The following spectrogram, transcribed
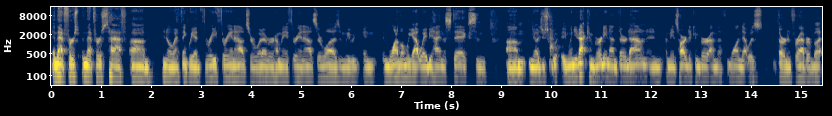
in that first in that first half. Um, you know, I think we had three three and outs or whatever, how many three and outs there was, and we in, in one of them we got way behind the sticks, and um, you know, just when you're not converting on third down, and I mean it's hard to convert on the one that was third and forever, but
